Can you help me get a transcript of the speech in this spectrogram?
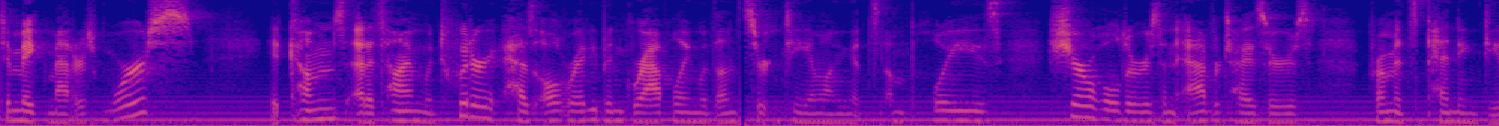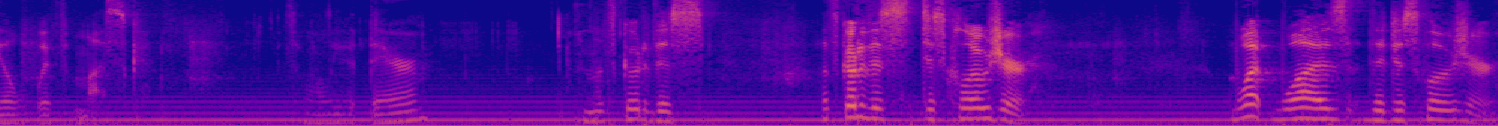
To make matters worse, it comes at a time when Twitter has already been grappling with uncertainty among its employees, shareholders, and advertisers from its pending deal with Musk. So I'm going to leave it there. And let's go to this let's go to this disclosure. What was the disclosure?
